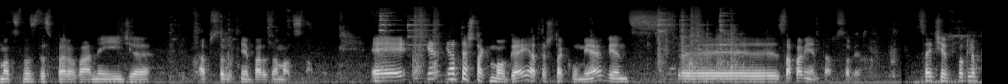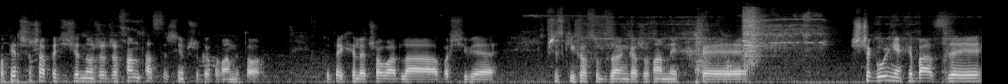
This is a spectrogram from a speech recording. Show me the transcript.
mocno zdesperowany i idzie absolutnie bardzo mocno. E, ja, ja też tak mogę, ja też tak umiem, więc e, zapamiętam sobie to. Słuchajcie, w ogóle po pierwsze trzeba powiedzieć jedną rzecz, że fantastycznie przygotowany tor. Tutaj chylę czoła dla właściwie wszystkich osób zaangażowanych, e, szczególnie chyba z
